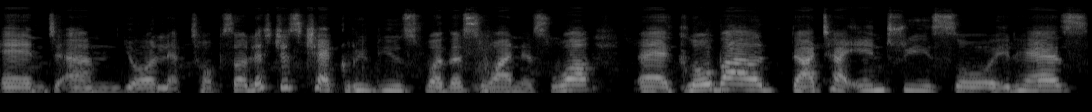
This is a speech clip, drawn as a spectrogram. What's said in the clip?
and um, your laptop. So let's just check reviews for this one as well. Uh, global data entry. So it has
